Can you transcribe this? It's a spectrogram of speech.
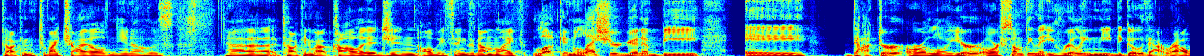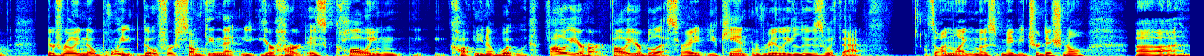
talking to my child, you know, who's uh, talking about college and all these things, and I'm like, look, unless you're gonna be a doctor or a lawyer or something that you really need to go that route, there's really no point. Go for something that your heart is calling. Call, you know, what follow your heart, follow your bliss. Right? You can't really lose with that. So unlike most maybe traditional uh,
